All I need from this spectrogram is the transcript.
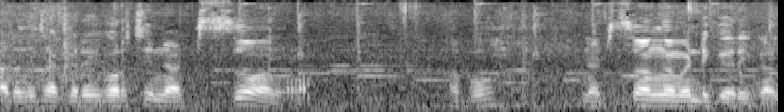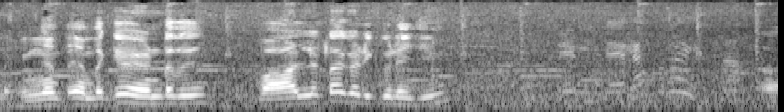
അടുത്ത ചക്കരയ്ക്ക് കുറച്ച് നട്ട്സ് വാങ്ങണം. അപ്പോൾ നട്ട്സ് വാങ്ങാൻ വേണ്ടി കയറിക്കാണ് ഇങ്ങനത്തെ എന്തൊക്കെയാണ് വേണ്ടത്? വാൾനട്ടാ കടിക്കൂലേ ജി ആ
